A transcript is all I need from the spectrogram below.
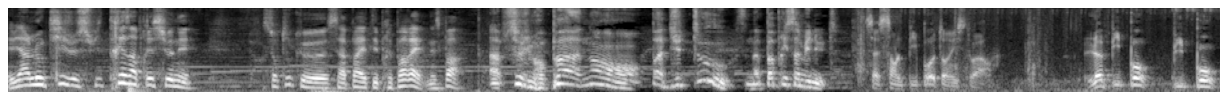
Eh bien, Loki, je suis très impressionné. Surtout que ça n'a pas été préparé, n'est-ce pas? Absolument pas, non, pas du tout. Ça n'a pas pris 5 minutes. Ça sent le pipeau ton histoire. Le pipeau. Pipeau.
